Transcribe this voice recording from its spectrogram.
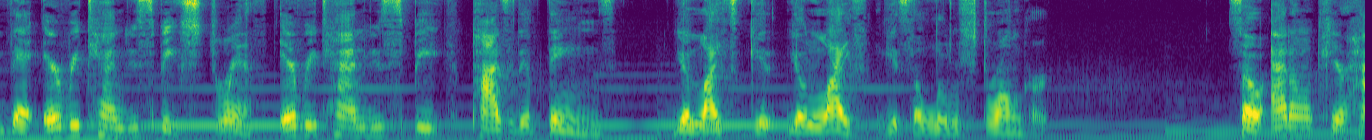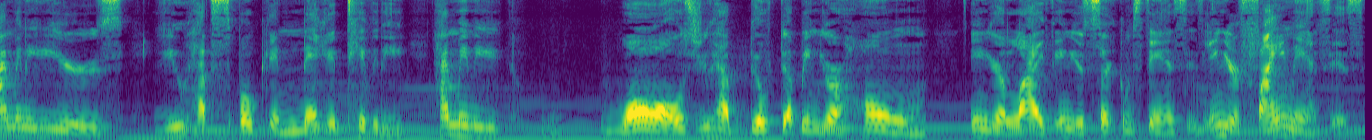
that every time you speak strength, every time you speak positive things, your life get your life gets a little stronger. So I don't care how many years you have spoken negativity, how many walls you have built up in your home, in your life, in your circumstances, in your finances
